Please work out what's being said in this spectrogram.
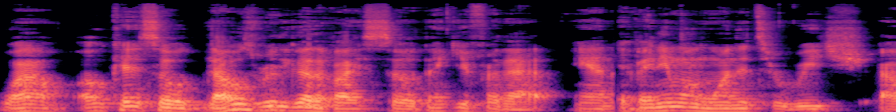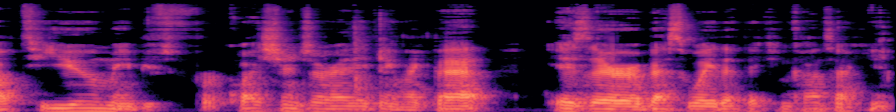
Wow. Okay. So that was really good advice. So thank you for that. And if anyone wanted to reach out to you, maybe for questions or anything like that, is there a best way that they can contact you?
